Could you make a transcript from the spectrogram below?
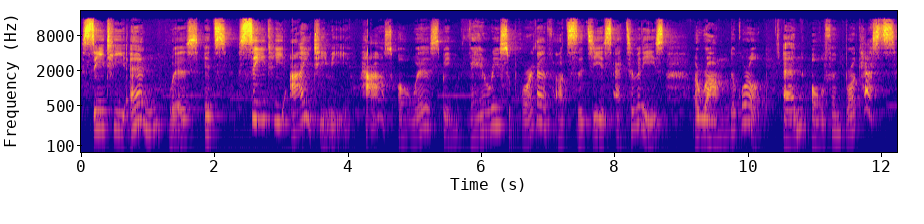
CTN, with its CTI TV, has always been very supportive of Chi's activities around the world and often broadcasts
